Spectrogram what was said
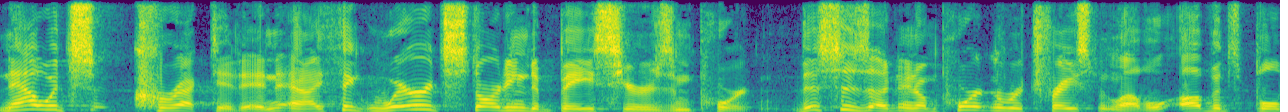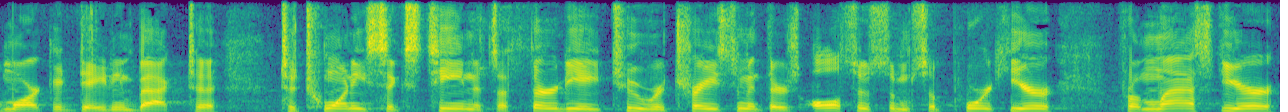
Now it's corrected, and, and, I think where it's starting to base here is important. This is an, an, important retracement level of its bull market dating back to, to 2016. It's a 38.2 retracement. There's also some support here from last year.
